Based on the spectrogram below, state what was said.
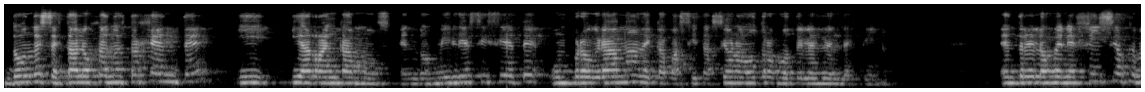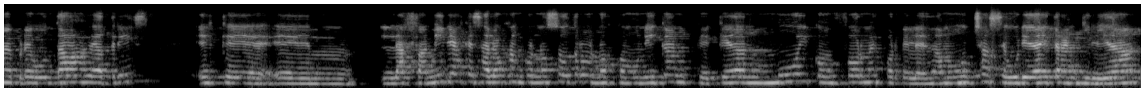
dónde se está alojando esta gente y, arrancamos en 2017 un programa de capacitación a otros hoteles del destino. Entre los beneficios que me preguntabas, Beatriz, es que em, las familias que se alojan con nosotros nos comunican que quedan muy conformes porque les da mucha seguridad y tranquilidad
